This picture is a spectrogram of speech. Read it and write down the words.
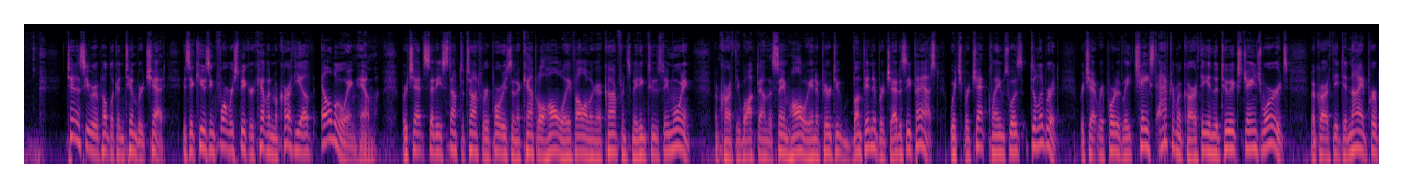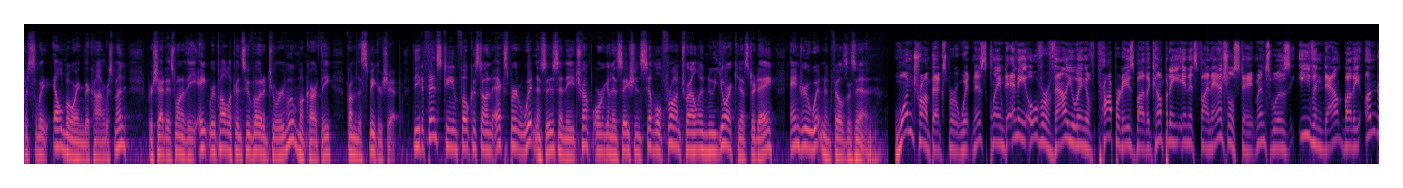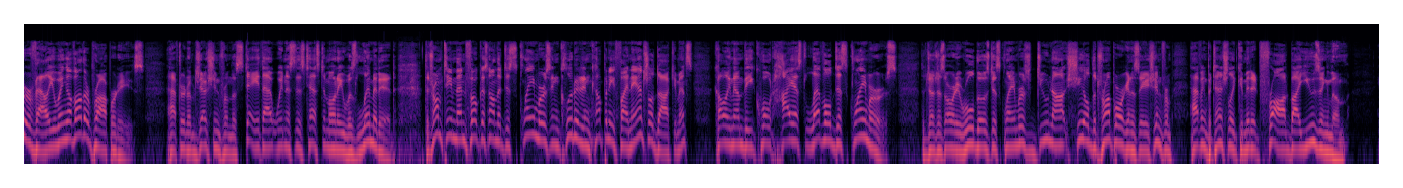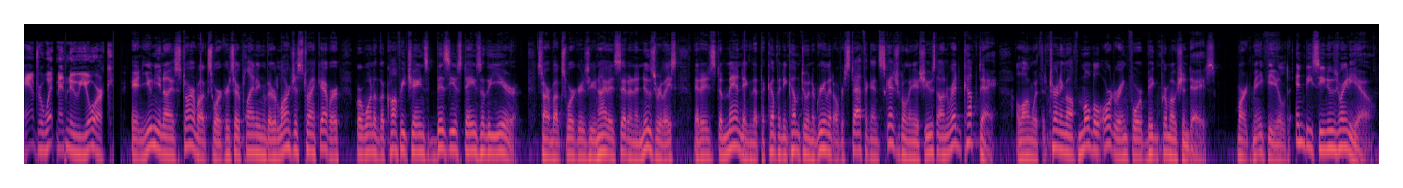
Tennessee Republican Tim Burchett is accusing former Speaker Kevin McCarthy of elbowing him. Burchett said he stopped to talk to reporters in a Capitol hallway following a conference meeting Tuesday morning. McCarthy walked down the same hallway and appeared to bump into Burchett as he passed, which Burchett claims was deliberate. Burchett reportedly chased after McCarthy and the two exchanged words. McCarthy denied purposely elbowing the congressman. Burchett is one of the eight Republicans who voted to remove McCarthy from the speakership. The defense team focused on expert witnesses in the Trump Organization civil fraud trial in New York yesterday. Andrew Whitman fills us in. One Trump expert witness claimed any overvaluing of properties by the company in its financial statements was evened out by the undervaluing of other properties. After an objection from the state, that witness's testimony was limited. The Trump team then focused on the disclaimers included in company financial documents, calling them the quote highest level disclaimers. The judge has already ruled those disclaimers do not shield the Trump organization from having potentially committed fraud by using them. Andrew Whitman, New York. And unionized Starbucks workers are planning their largest strike ever for one of the coffee chain's busiest days of the year. Starbucks Workers United said in a news release that it is demanding that the company come to an agreement over staffing and scheduling issues on Red Cup Day, along with turning off mobile ordering for big promotion days. Mark Mayfield, NBC News Radio.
